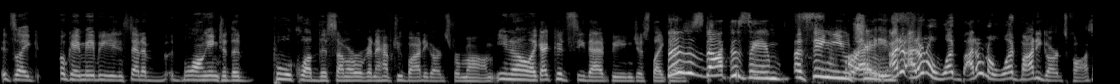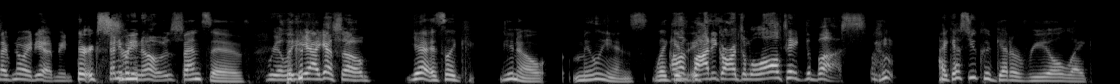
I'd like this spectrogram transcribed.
it's like okay, maybe instead of belonging to the pool club this summer, we're gonna have two bodyguards for mom. You know, like I could see that being just like this a, is not the same. a thing you choose. I don't, I don't know what I don't know what bodyguards cost. I have no idea. I mean, They're extremely knows, expensive. really, because- yeah, I guess so. Yeah, it's like you know millions. Like it's- bodyguards, and we'll all take the bus. I guess you could get a real like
